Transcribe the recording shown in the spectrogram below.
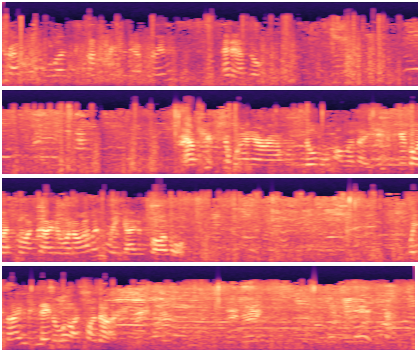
travel all over the country with our friends and our. Our trips away are our normal holiday. You, guys might go to an island, we go to flyball. We maybe need a life, I know. Ready? The line?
